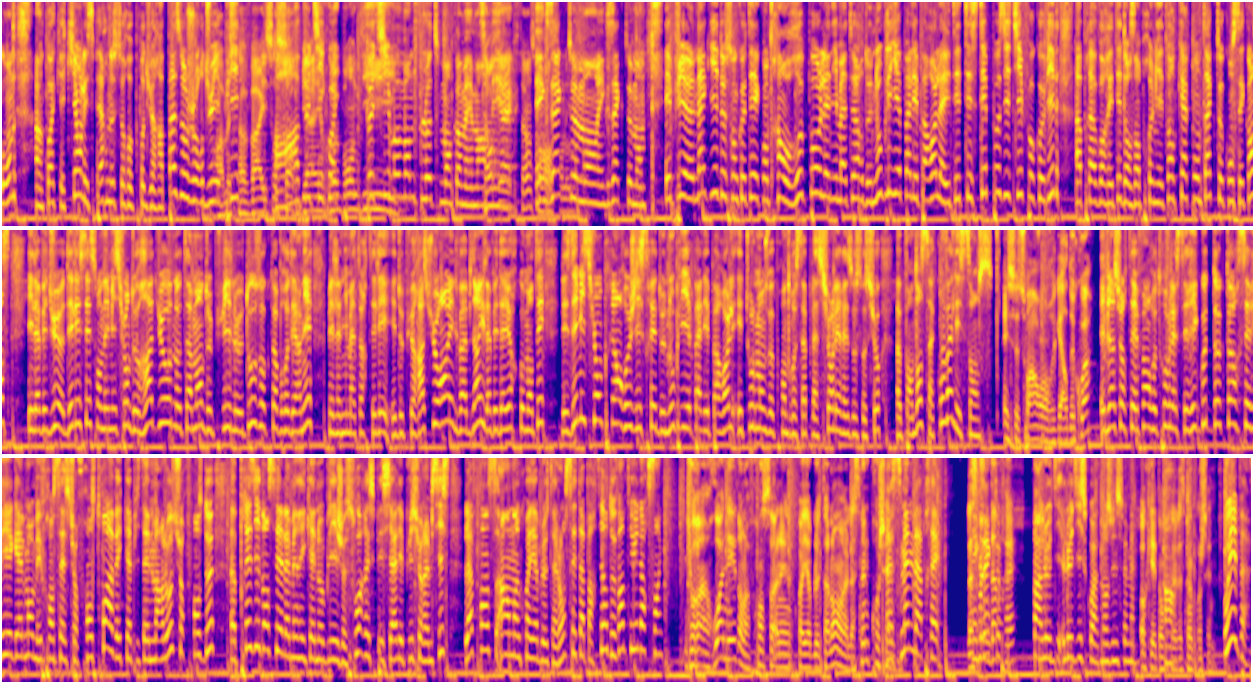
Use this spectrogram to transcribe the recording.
Un couac qui, on l'espère, ne se reproduira pas aujourd'hui. Ah, et mais puis, ça va, il s'en Ah, sort bien, petit il couac, rebondit. Petit moment de flottement quand même. hein, mais, direct, hein, exactement, exactement. Et puis euh, Nagui, de son côté, est contraint au repos. L'animateur de N'oubliez pas les paroles a été testé positif au Covid après avoir été dans un premier temps cas contact. Conséquence, il avait dû euh, délaisser son émission de radio, notamment depuis le 12 octobre dernier. Mais l'animateur télé est depuis rassurant. Il va bien. Il avait d'ailleurs commenté les émissions préenregistrées de N'oubliez pas les paroles et tout le monde veut prendre sa place sur les réseaux sociaux euh, pendant sa convalescence. Et ce soir, on regarde quoi? Et bien sur TF1, on retrouve la série Good Doctor, série également mais française sur France 3 avec Capitaine Marlowe. Sur France 2, euh, présidentielle américaine oblige, soirée spéciale. Et puis sur M6, la France a un incroyable talent. C'est à partir de 21h05. Il y aura un Rouennais dans la France, un incroyable talent, euh, la semaine prochaine. La semaine d'après. La semaine d'après Enfin, le, le 10 quoi, dans une semaine. Ok, donc Ah. la semaine prochaine. Oui, bah,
